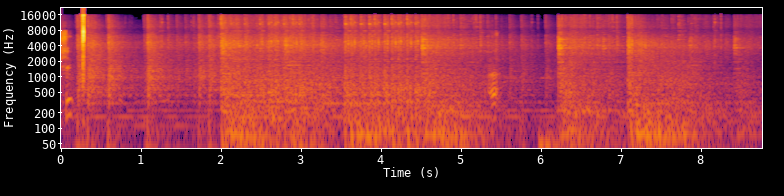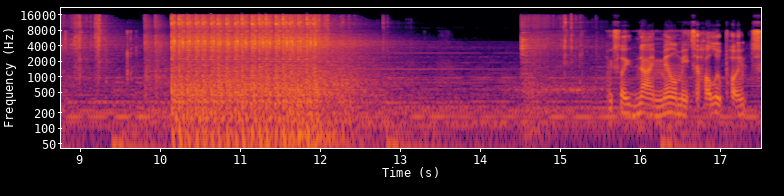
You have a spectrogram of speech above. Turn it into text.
Shoot. Like 9mm hollow point.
